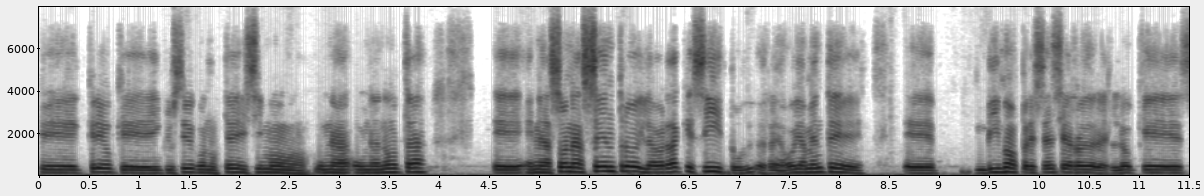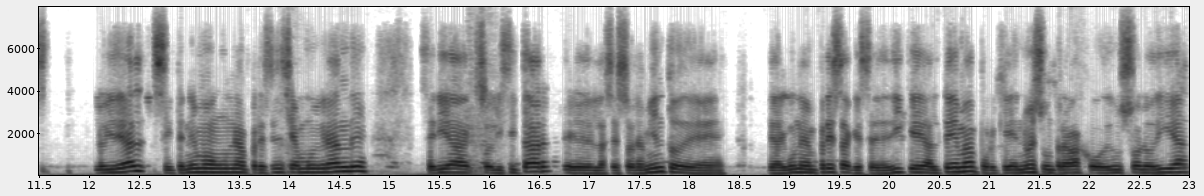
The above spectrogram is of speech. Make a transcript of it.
que creo que inclusive con ustedes hicimos una, una nota eh, en la zona centro y la verdad que sí, obviamente eh, vimos presencia de roedores. Lo que es lo ideal, si tenemos una presencia muy grande, sería solicitar eh, el asesoramiento de, alguna empresa que se dedique al tema, porque no es un trabajo de un solo día,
